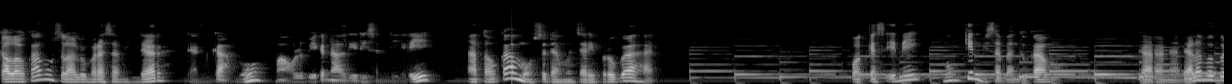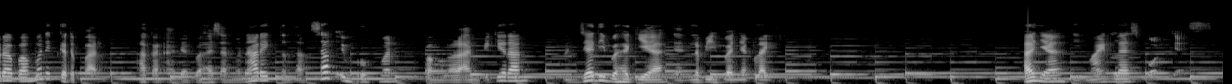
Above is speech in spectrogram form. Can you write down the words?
Kalau kamu selalu merasa minder dan kamu mau lebih kenal diri sendiri, atau kamu sedang mencari perubahan, podcast ini mungkin bisa bantu kamu. Karena dalam beberapa menit ke depan akan ada bahasan menarik tentang self-improvement, pengelolaan pikiran, menjadi bahagia, dan lebih banyak lagi. Hanya di Mindless Podcast.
